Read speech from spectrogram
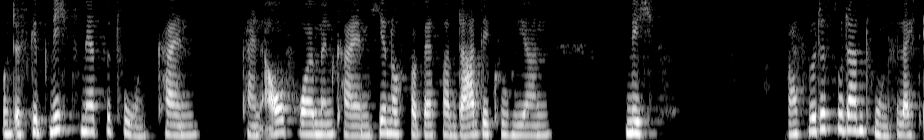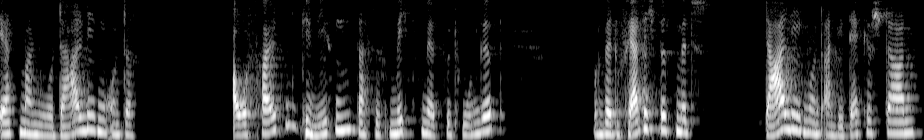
und es gibt nichts mehr zu tun. Kein, kein Aufräumen, kein hier noch verbessern, da dekorieren, nichts. Was würdest du dann tun? Vielleicht erstmal nur da liegen und das aushalten, genießen, dass es nichts mehr zu tun gibt. Und wenn du fertig bist mit da liegen und an die Decke starren,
